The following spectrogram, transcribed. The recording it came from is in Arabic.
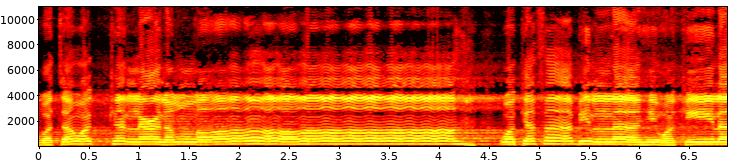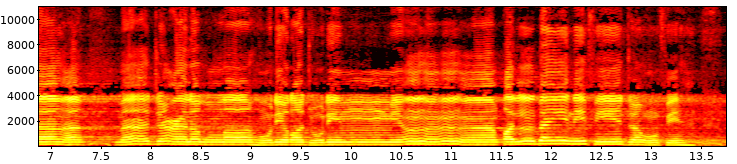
وتوكل على الله وكفى بالله وكيلا ما جعل الله لرجل من قلبين في جوفه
